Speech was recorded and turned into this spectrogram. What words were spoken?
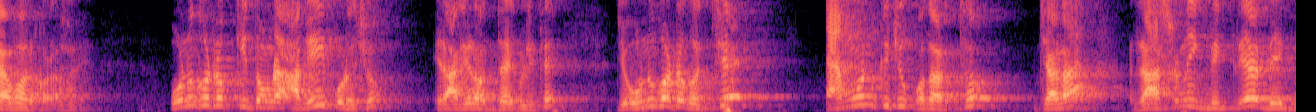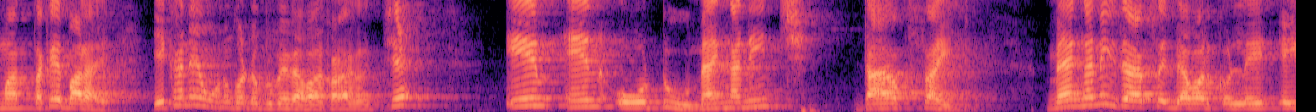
ব্যবহার করা হয়। অনুঘটক কি তোমরা আগেই পড়েছো এর আগের অধ্যায়গুলিতে? যে অনুঘটক হচ্ছে এমন কিছু পদার্থ যারা রাসায়নিক বিক্রিয়ার বেগমাত্রাকে বাড়ায়। এখানে অনুঘটক রূপে ব্যবহার করা হচ্ছে M N O two, manganese dioxide. Manganese dioxide ব্যবহার করলে এই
